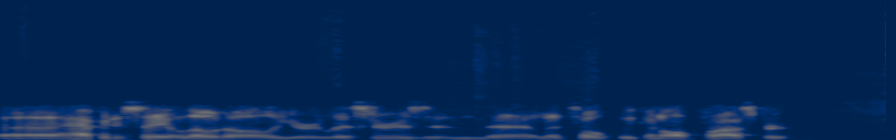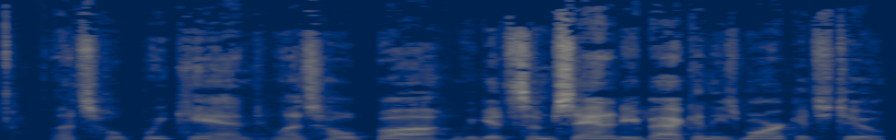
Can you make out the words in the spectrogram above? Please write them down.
uh happy to say hello to all your listeners. And uh, let's hope we can all prosper. Let's hope we can. Let's hope uh, we get some sanity back in these markets too.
